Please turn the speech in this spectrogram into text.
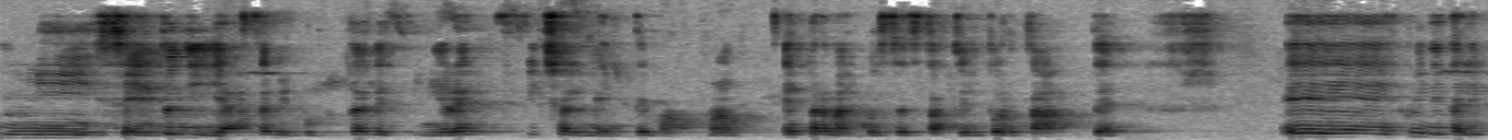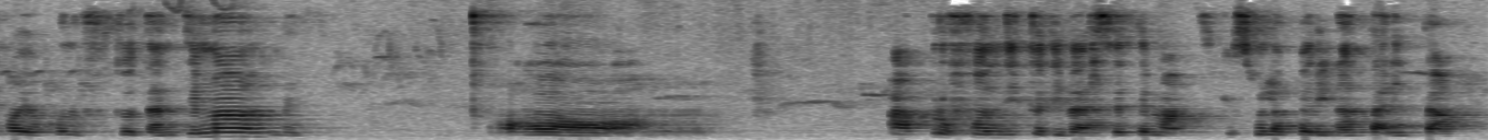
mi sento di essermi potuta definire ufficialmente mamma e per me questo è stato importante. E quindi da lì poi ho conosciuto tante mamme, ho, approfondito diverse tematiche sulla perinatalità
